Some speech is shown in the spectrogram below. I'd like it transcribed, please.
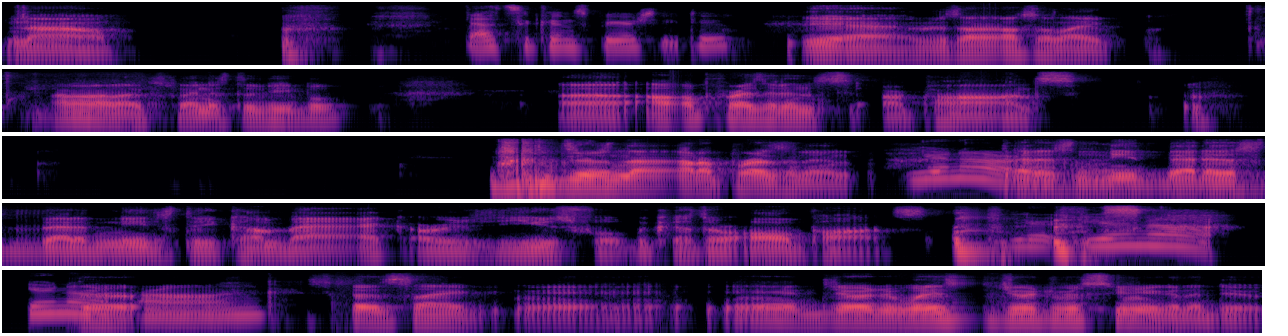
No. that's a conspiracy too Yeah. It was also like, I don't know how to explain this to people. Uh, all presidents are pawns. There's not a president you're not that is need that is that needs to come back or is useful because they're all pawns. you're, you're not you're not wrong so it's like, eh, eh, George, what is George Bush Sr. gonna do?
